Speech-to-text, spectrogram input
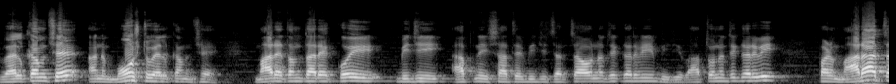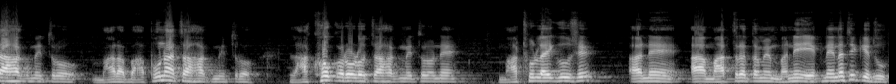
વેલકમ છે અને મોસ્ટ વેલકમ છે. મારે તમ તારે કોઈ બીજી આપની સાથે બીજી ચર્ચાઓ નથી કરવી, બીજી વાતો નથી કરવી, પણ મારા ચાહક મિત્રો, મારા બાપુના ચાહક મિત્રો, લાખો કરોડો ચાહક મિત્રોને માઠું લાગ્યું છે. અને આ માત્ર તમે મને એકને નથી કીધું,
